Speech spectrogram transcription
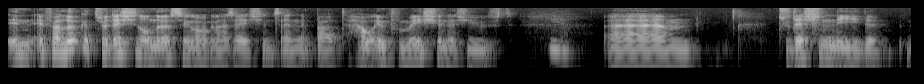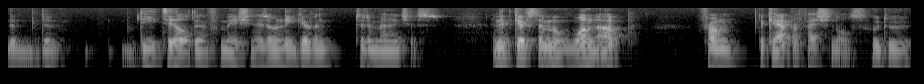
in if I look at traditional nursing organizations and about how information is used. Yeah. Um, traditionally, the, the the detailed information is only given to the managers, and it gives them a one up from the care professionals who do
